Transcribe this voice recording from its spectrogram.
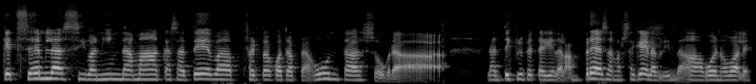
què et sembla si venim demà a casa teva a fer-te quatre preguntes sobre l'antic propietari de l'empresa, no sé què, i la Belinda, ah, bueno, vale.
